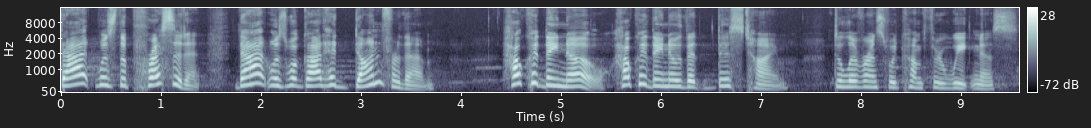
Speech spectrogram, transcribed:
That was the precedent. That was what God had done for them. How could they know? How could they know that this time deliverance would come through weakness?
